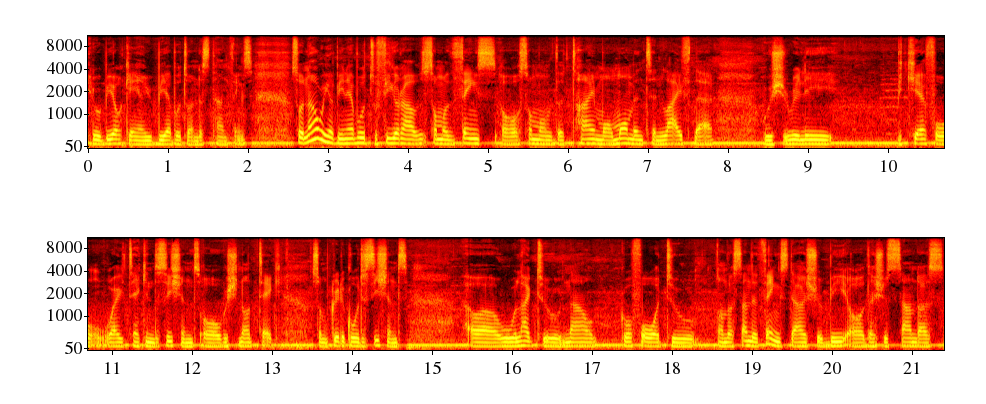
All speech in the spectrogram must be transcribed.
it will be okay and you'll be able to understand things. So now we have been able to figure out some of the things or some of the time or moments in life that we should really be careful while taking decisions or we should not take some critical decisions. Uh, we would like to now go forward to understand the things that should be or that should sound us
